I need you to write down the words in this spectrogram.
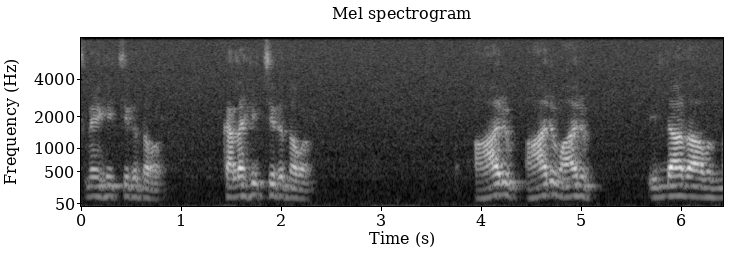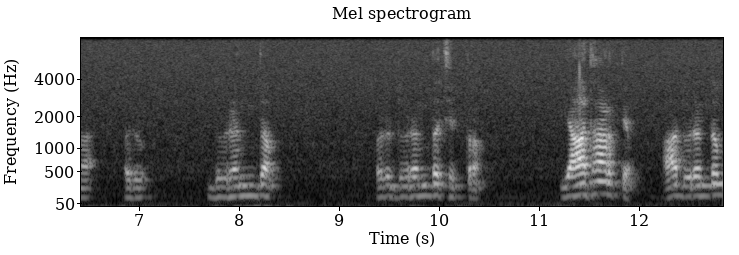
സ്നേഹിച്ചിരുന്നവർ കലഹിച്ചിരുന്നവർ ആരും ആരും ആരും ഇല്ലാതാവുന്ന ഒരു ദുരന്തം ഒരു ദുരന്ത ചിത്രം. യാഥാർത്ഥ്യം. ആ ദുരന്തം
